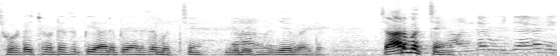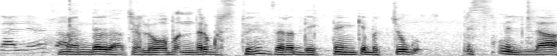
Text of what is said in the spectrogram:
छोटे छोटे से प्यारे प्यारे से बच्चे हैं। ये देखें ये बैठे। चार बच्चे हैं। अंदर घुस जाएगा निकाल लेना मैं अंदर जा चलो अब अंदर घुसते हैं। जरा देखते हैं इनके बच्चों को। बिस्मिल्लाह।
